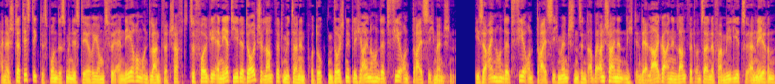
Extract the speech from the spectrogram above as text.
Einer Statistik des Bundesministeriums für Ernährung und Landwirtschaft zufolge ernährt jeder deutsche Landwirt mit seinen Produkten durchschnittlich 134 Menschen. Diese 134 Menschen sind aber anscheinend nicht in der Lage, einen Landwirt und seine Familie zu ernähren,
